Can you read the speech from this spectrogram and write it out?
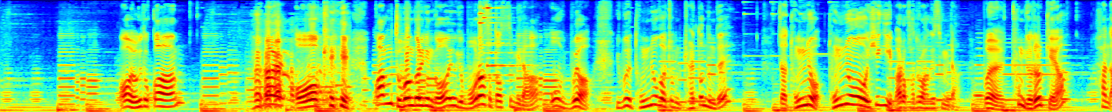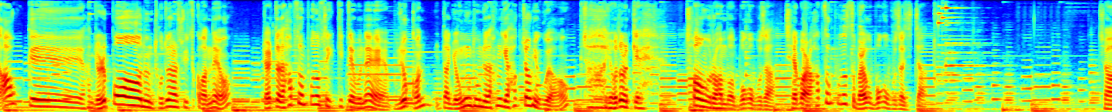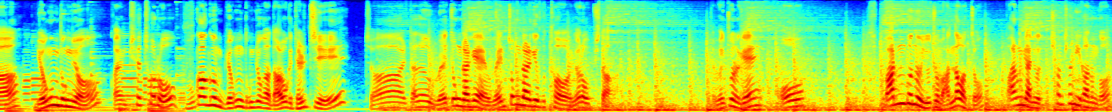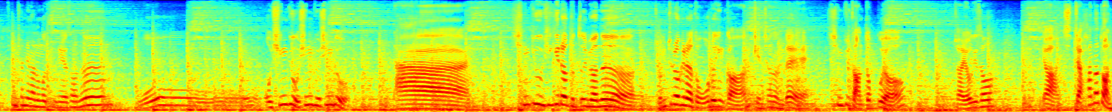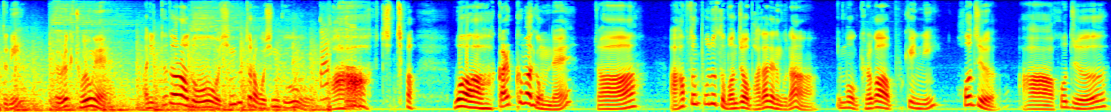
어, 여기도 꽝. 오케이. 꽝 두 번 걸린 거 여기 몰아서 떴습니다. 오, 뭐야? 이번에 동료가 좀 잘 떴는데? 자, 동료. 동료 희귀 바로 가도록 하겠습니다. 뭐야, 총 8개야? 한 9개, 한 10번은 도전할 수 있을 것 같네요. 자, 일단 합성 보너스 있기 때문에 무조건 일단 영웅 동전 한 개 확정이고요. 자, 8개. 처음으로 한번 먹어보자. 제발 합성 보너스 말고 먹어보자, 진짜. 자, 영웅 동료. 과연 최초로 무과금 영웅 동료가 나오게 될지. 자, 일단은 왼쪽 날개, 왼쪽 날개부터 열어봅시다. 자, 왼쪽 날개. 어, 빠른 거는 요즘 안 나왔죠? 빠른 게 아니고 천천히 가는 거. 천천히 가는 것 중에서는 오, 오 신규, 신규, 신규. 아, 신규 희귀라도 뜨면은 전투력이라도 오르니까 괜찮은데 신규도 안 떴고요. 자 여기서 야 진짜 하나도 안 뜨니? 야, 왜 이렇게 조용해? 아니 뜨더라도 신규 뜨라고 신규. 와 진짜 와 깔끔하게 없네. 자, 아 합성 보너스 먼저 받아야 되는구나. 이뭐 결과 있니? 허즈. 아 허즈.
